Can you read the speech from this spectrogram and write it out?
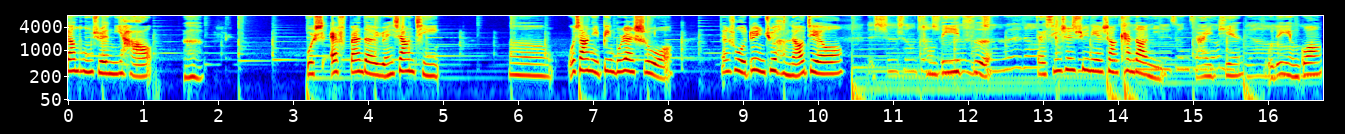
江同学你好，我是 F 班的袁湘琴。嗯，我想你并不认识我，但是我对你却很了解哦。从第一次在新生训练上看到你那一天，我的眼光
